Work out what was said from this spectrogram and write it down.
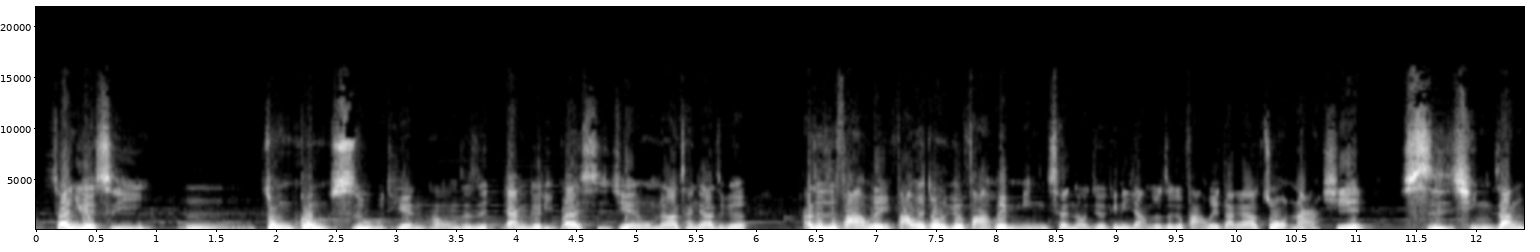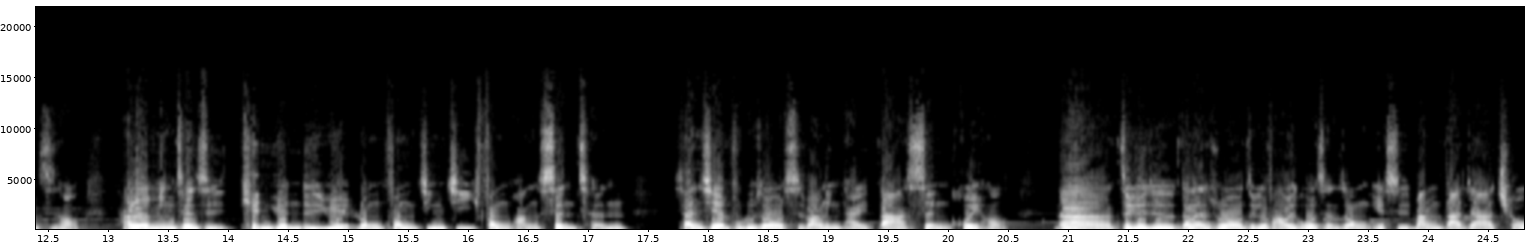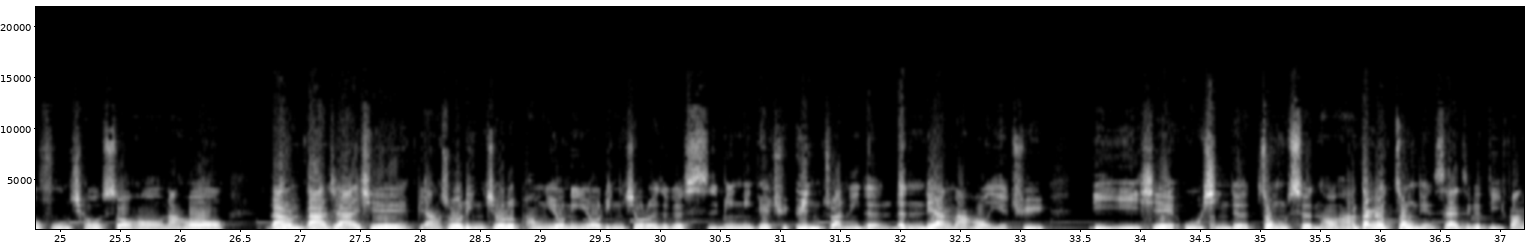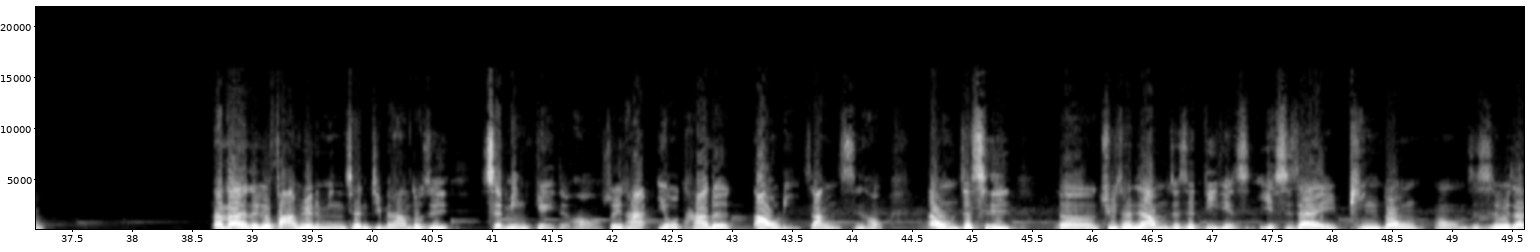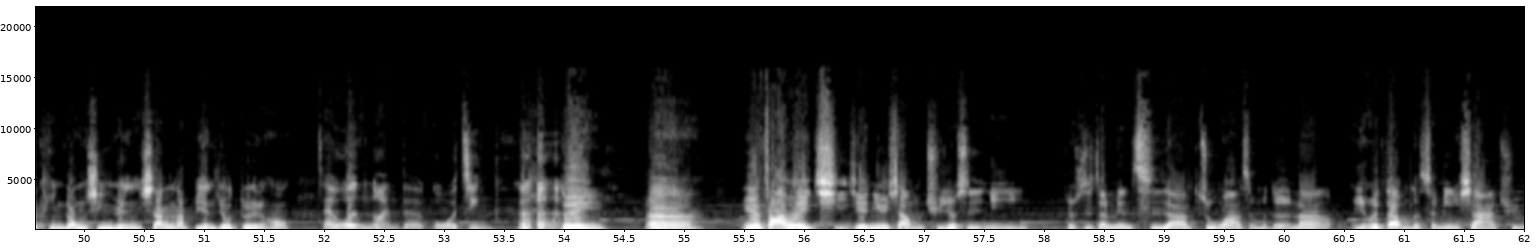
三月十一，嗯，总共十五天哈，我们这是两个礼拜时间，我们要参加这个，它这是法会，法会都有一个法会名称哦，就跟你讲说这个法会大概要做哪些事情这样子哦，它的名称是天元日月龙凤金鸡凤凰圣城三仙福禄寿十方灵台大盛会哈。那这个就是当然说，这个法会过程中也是帮大家求福求寿哈，然后让大家一些，比方说灵修的朋友，你有灵修的这个使命，你可以去运转你的能量，然后也去利益一些无形的众生哈。它大概重点是在这个地方。那当然，这个法会的名称基本上都是神明给的哈，所以它有它的道理这样子哈。那我们这次呃去参加，我们这次地点是也是在屏东哦，我们这次会在屏东新源乡那边就对了哈，在温暖的国境。对，那因为法会期间，因为像我们去就是你就是在那边吃啊住啊什么的，那也会带我们的神明下去。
